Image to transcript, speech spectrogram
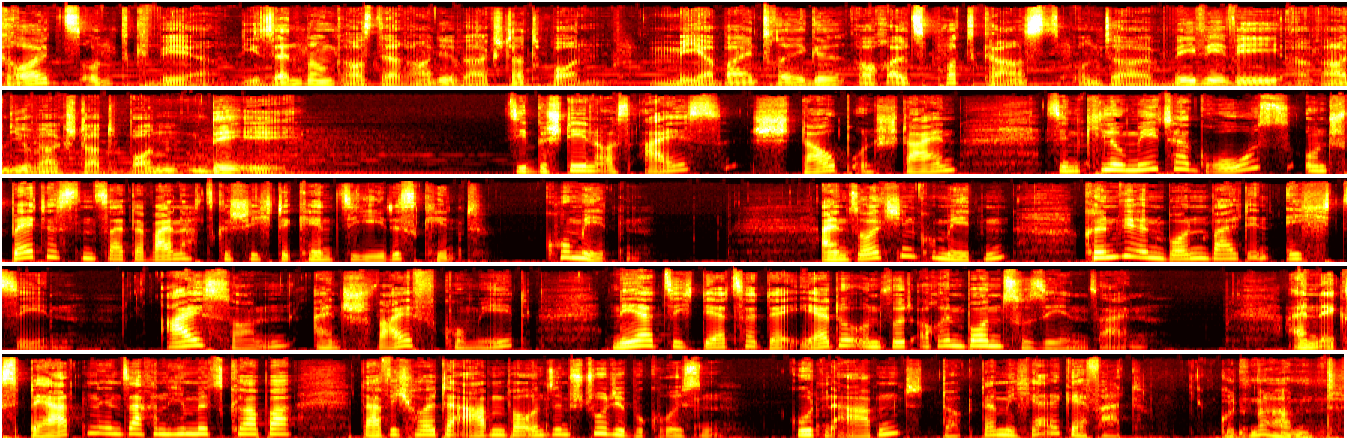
Kreuz und quer, die Sendung aus der Radiowerkstatt Bonn. Mehr Beiträge auch als Podcast unter www.radiowerkstattbonn.de. Sie bestehen aus Eis, Staub und Stein, sind Kilometer groß und spätestens seit der Weihnachtsgeschichte kennt sie jedes Kind. Kometen. Einen solchen Kometen können wir in Bonn bald in echt sehen. Ison, ein Schweifkomet, nähert sich derzeit der Erde und wird auch in Bonn zu sehen sein. Einen Experten in Sachen Himmelskörper darf ich heute Abend bei uns im Studio begrüßen. Guten Abend, Dr. Michael Geffert. Guten Abend.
